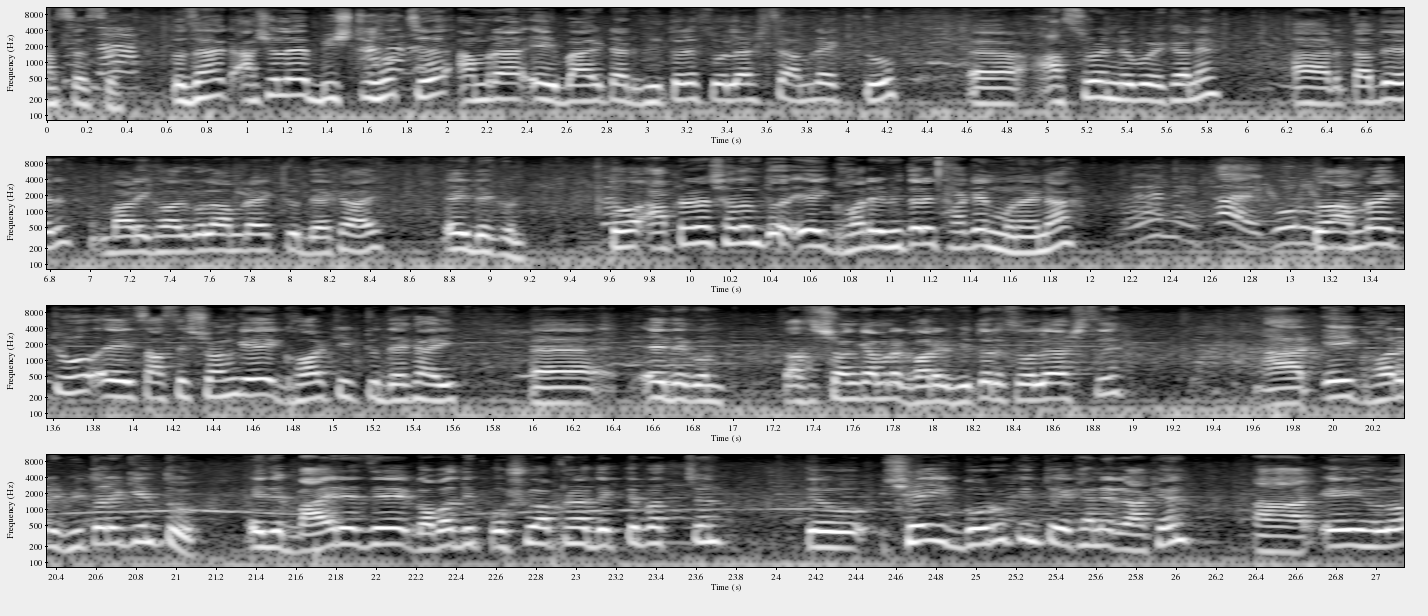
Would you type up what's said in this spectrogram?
আচ্ছা আচ্ছা। তো যাই আসলে বৃষ্টি হচ্ছে আমরা এই বাড়িটার ভিতরে চলে আসছি আমরা একটু আশ্রয় নেব এখানে। আর তাদের বাড়ি ঘরগুলো আমরা একটু দেখাই। এই দেখুন তো আপনারা সাধারণত এই ঘরের ভিতরে থাকেন মনে হয় না? তো আমরা একটু এই চাষের সঙ্গে এই ঘরটি একটু দেখাই। এই দেখুন চাষের সঙ্গে আমরা ঘরের ভিতরে চলে আসছি। আর এই ঘরের ভিতরে কিন্তু এই যে বাইরে যে গবাদি পশু আপনারা দেখতে পাচ্ছেন তো সেই গরু কিন্তু এখানে রাখেন। আর এই হলো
